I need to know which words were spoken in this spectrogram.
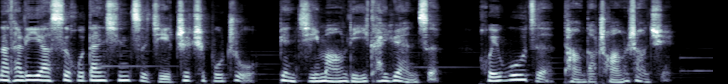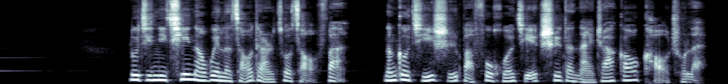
娜塔莉亚似乎担心自己支持不住，便急忙离开院子，回屋子躺到床上去。路基尼奇呢，为了早点做早饭。能够及时把复活节吃的奶渣糕烤出来，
